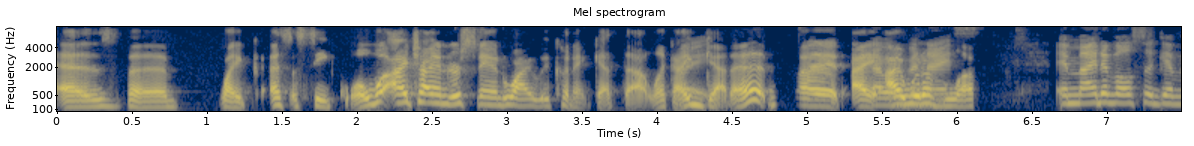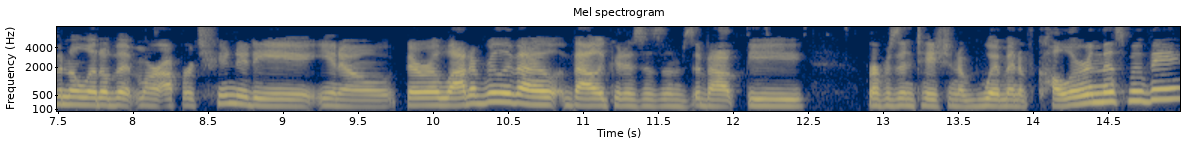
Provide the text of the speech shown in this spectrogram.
as the like as a sequel. Well, I, I understand why we couldn't get that. Like I get it, but I, I would have nice. loved. It might have also given a little bit more opportunity. You know, there are a lot of really val- valid criticisms about the representation of women of color in this movie.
